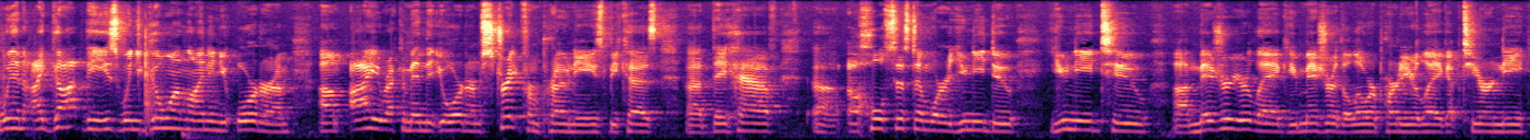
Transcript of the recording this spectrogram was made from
when I got these, when you go online and you order them, um, I recommend that you order them straight from Pro Knees because uh, they have uh, a whole system where you need to you need to uh, measure your leg, you measure the lower part of your leg up to your knee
